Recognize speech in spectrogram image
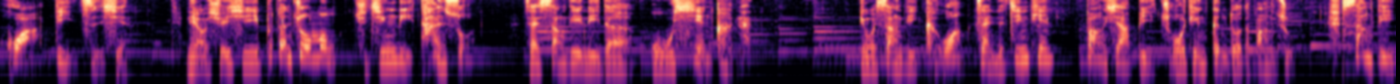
画地自限。你要学习不断做梦，去经历探索，在上帝里的无限可能。因为上帝渴望在你的今天放下比昨天更多的帮助。上帝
